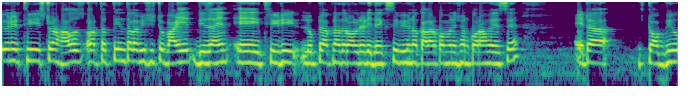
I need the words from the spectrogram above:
unit three stone house অর্থাৎ তিনতলা বিশিষ্ট বাড়ির ডিজাইন এই থ্রি ডি লুকটা আপনাদের অলরেডি দেখছি, বিভিন্ন কালার কম্বিনেশন করা হয়েছে। এটা টপ ভিউ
